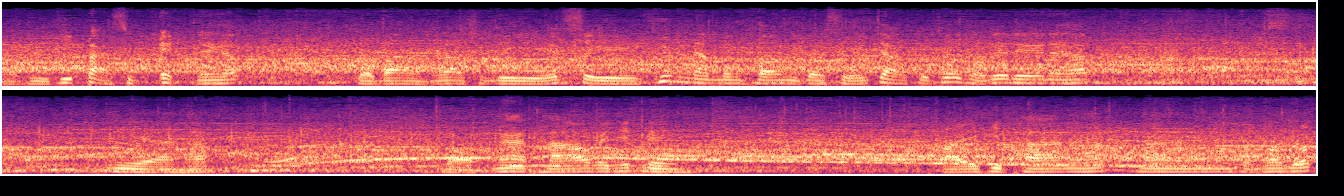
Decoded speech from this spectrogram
นาทีที่ 81 นะครับเจ้าบ้านราชบุรี FC ขึ้นนำเมืองทอง1ต่อ0จากจุดโทษของเดเดนะครับเนี่ยครับดอกหน้าเท้าไปนิดนึง ไปผิดทางนะครับทางสมพรยศ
